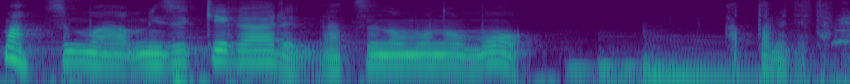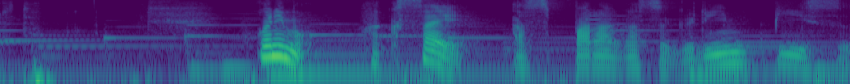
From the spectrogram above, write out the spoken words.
まあ、まあ、水気がある夏のものも温めて食べると。他にも白菜アスパラガスグリーンピース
